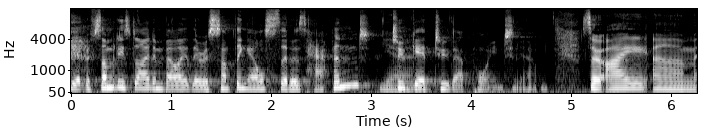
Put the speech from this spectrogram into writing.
yep. If somebody's died in ballet, there is something else that has happened to get to that point. Yeah. So I, um,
